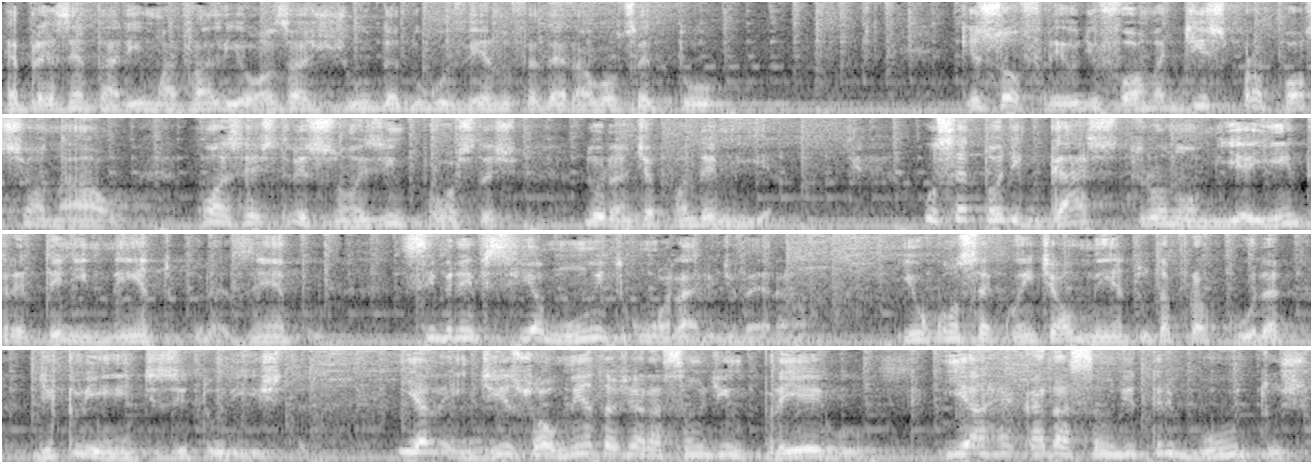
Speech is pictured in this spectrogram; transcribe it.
representaria uma valiosa ajuda do governo federal ao setor, que sofreu de forma desproporcional com as restrições impostas durante a pandemia. O setor de gastronomia e entretenimento, por exemplo, se beneficia muito com o horário de verão e o consequente aumento da procura de clientes e turistas. E além disso, aumenta a geração de emprego e a arrecadação de tributos,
